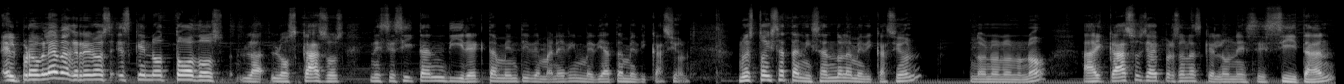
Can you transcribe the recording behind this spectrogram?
El problema, guerreros, es que no todos los casos necesitan directamente y de manera inmediata medicación. No estoy satanizando la medicación, no, no, no, no, no. Hay casos y hay personas que lo necesitan.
